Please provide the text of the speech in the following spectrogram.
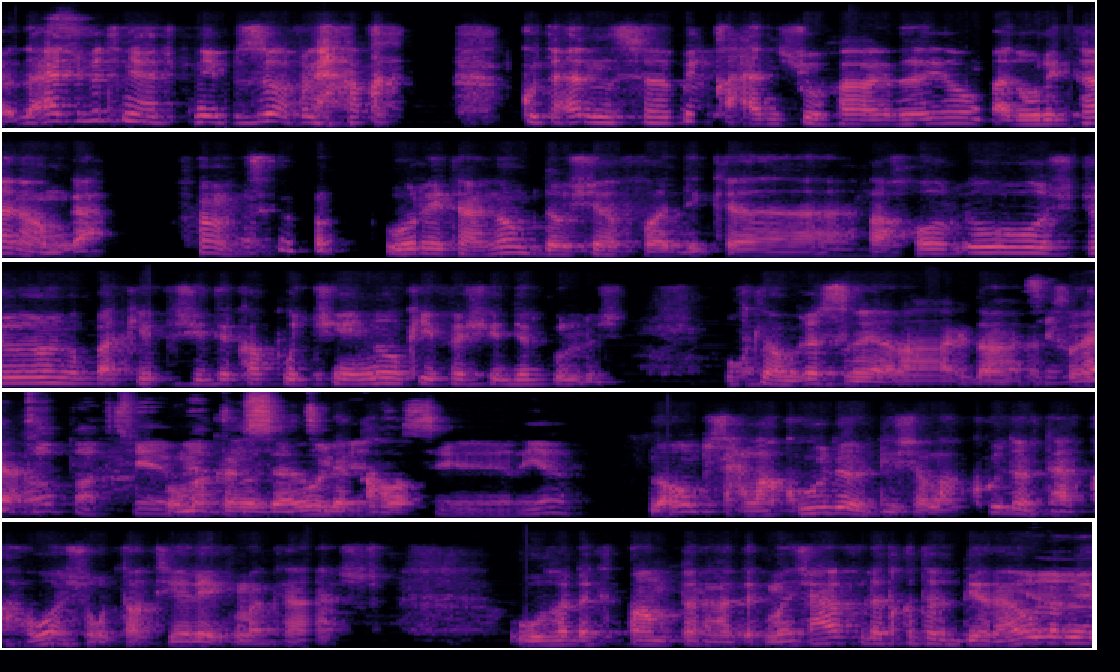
عجبتني عجبتني بزاف الحق كنت عاد نسابي قاعد نشوف هذايا ومن بعد وريتها لهم كاع فهمت وريت عنهم بداو شافوا هذيك الآخر أو جون وبعد كيفاش يدير كابوتشينو كيفاش يدير كلش وقت لهم غير صغيره هكذا صغيره وما كانوا داروا لي قهوه لا بصح la couleur déjà la couleur تاع القهوه شغل théorique ما كانش وهذاك ال tamper هذاك مانيش عارف ولا تقدر ديرها ولا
